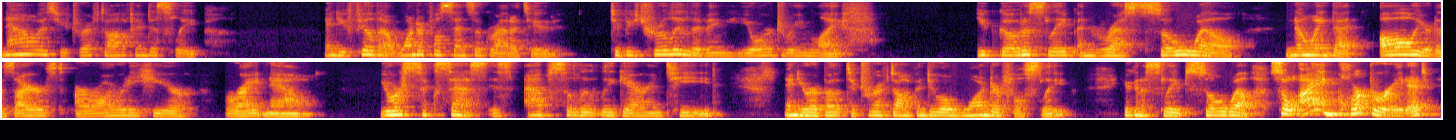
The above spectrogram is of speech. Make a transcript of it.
Now, as you drift off into sleep and you feel that wonderful sense of gratitude to be truly living your dream life, you go to sleep and rest so well, knowing that all your desires are already here right now. Your success is absolutely guaranteed. And you're about to drift off into a wonderful sleep. You're going to sleep so well. So I incorporate it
